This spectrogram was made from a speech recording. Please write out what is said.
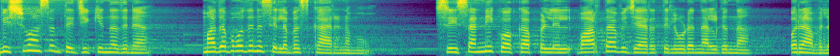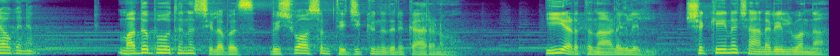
വിശ്വാസം ത്യജിക്കുന്നതിന് മതബോധന സിലബസ് കാരണമോ? ശ്രീ സണ്ണി കോക്കാപ്പള്ളിൽ വാർത്താ വിചാരത്തിലൂടെ നൽകുന്ന ഒരവലോകനം. മതബോധന സിലബസ് വിശ്വാസം ത്യജിക്കുന്നതിന് കാരണമോ? ഈ അടുത്ത നാളുകളിൽ ഷക്കീന ചാനലിൽ വന്ന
